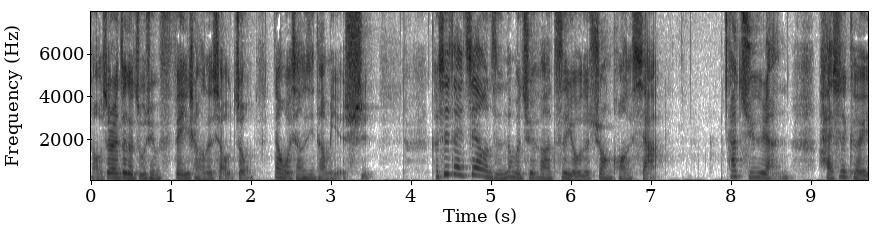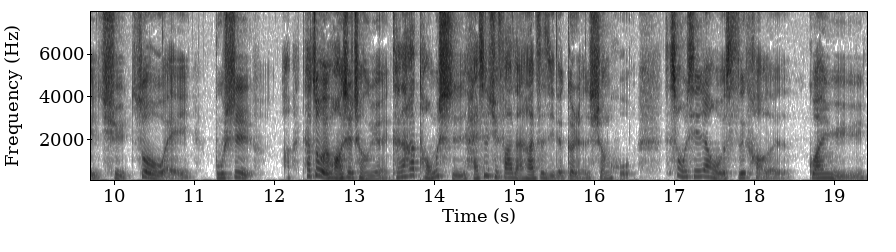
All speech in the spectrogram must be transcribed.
啊。虽然这个族群非常的小众，但我相信他们也是。可是，在这样子那么缺乏自由的状况下，他居然还是可以去作为不是啊，他作为皇室成员，可是他同时还是去发展他自己的个人生活。这重新让我思考了关于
